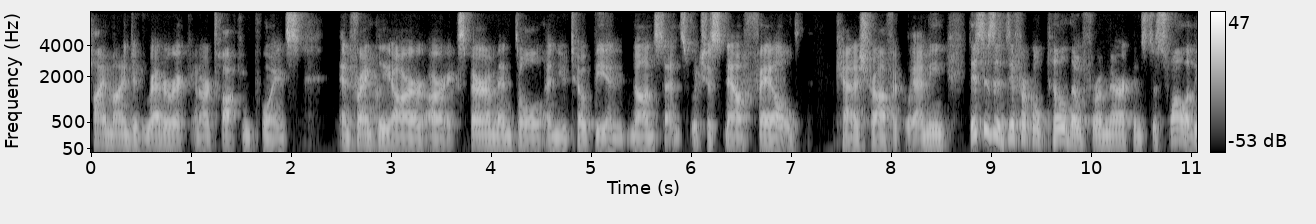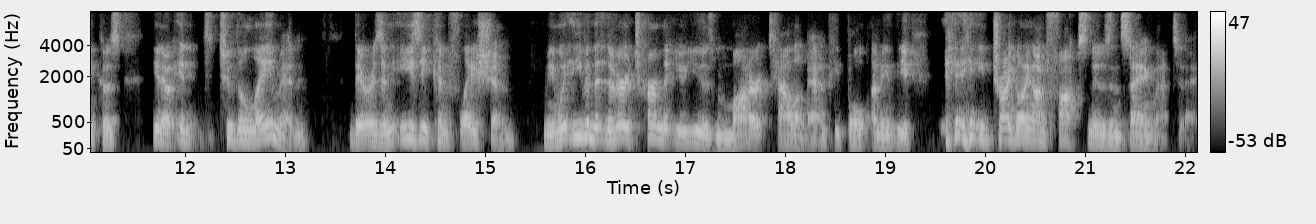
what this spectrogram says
high minded rhetoric and our talking points. And frankly, our, our experimental and utopian nonsense, which has now failed catastrophically. I mean, this is a difficult pill, though, for Americans to swallow because, you know, in, to the layman, there is an easy conflation. I mean, even the, the very term that you use, moderate Taliban, people, I mean, you, you try going on Fox News and saying that today,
